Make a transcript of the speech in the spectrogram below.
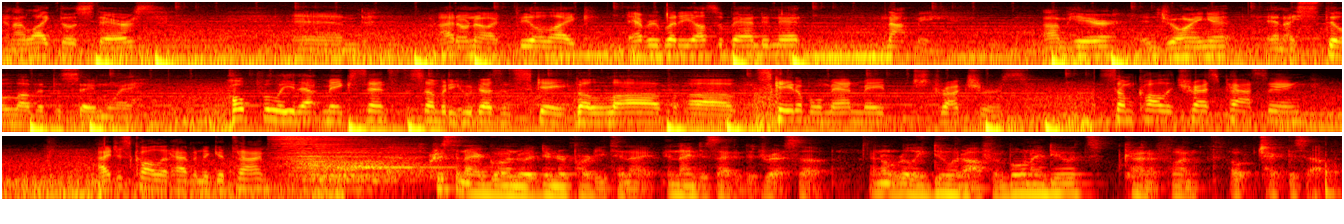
And I like those stairs. And I don't know, I feel like everybody else abandoned it, not me. I'm here enjoying it and I still love it the same way. Hopefully that makes sense to somebody who doesn't skate. The love of skatable man-made structures. Some call it trespassing. I just call it having a good time. Chris and I are going to a dinner party tonight and I decided to dress up. I don't really do it often, but when I do, it's kind of fun. Oh, check this out.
